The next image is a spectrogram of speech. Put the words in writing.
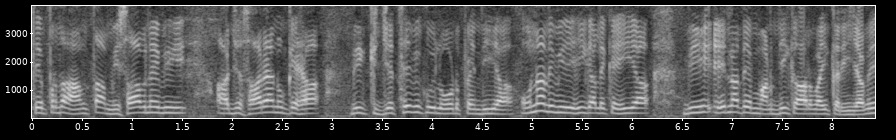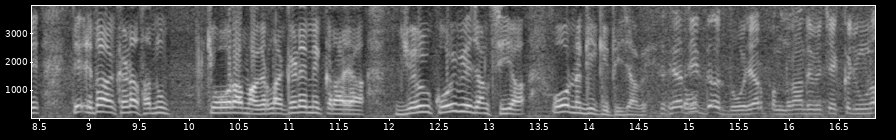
ਤੇ ਪ੍ਰਧਾਨ ਧਾਮੀ ਸਾਹਿਬ ਨੇ ਵੀ ਅੱਜ ਸਾਰਿਆਂ ਨੂੰ ਕਿਹਾ ਵੀ ਜਿੱਥੇ ਵੀ ਕੋਈ ਲੋੜ ਪੈਂਦੀ ਆ ਉਹਨਾਂ ਨੇ ਵੀ ਇਹੀ ਗੱਲ ਕਹੀ ਆ ਵੀ ਇਹਨਾਂ ਤੇ ਮਨ ਦੀ ਕਾਰਵਾਈ ਕਰੀ ਜਾਵੇ ਤੇ ਇਹਦਾ ਕਿਹੜਾ ਸਾਨੂੰ ਚੋਰ ਆ ਮਗਰਲਾ ਕਿਹੜੇ ਨੇ ਕਰਾਇਆ ਜੋ ਕੋਈ ਵੀ ਏਜੰਸੀ ਆ ਉਹ ਨੰਗੀ ਕੀਤੀ ਜਾਵੇ। ਜਥੇਦਾਰ ਜੀ ਦ- 2015 ਦੇ ਵਿੱਚ 1 ਜੂਨ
